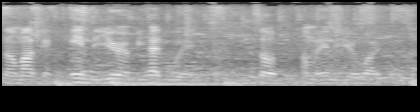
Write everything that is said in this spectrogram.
Something I can end the year and be happy with. So I'm gonna end the year white.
